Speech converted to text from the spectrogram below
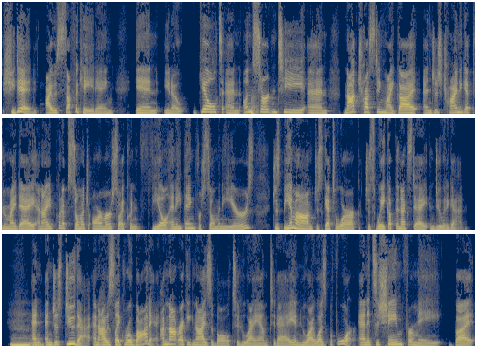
she did. I was suffocating in, you know, guilt and uncertainty and not trusting my gut and just trying to get through my day. And I had put up so much armor so I couldn't feel anything for so many years. Just be a mom, just get to work, just wake up the next day and do it again. Mm. and and just do that and i was like robotic i'm not recognizable to who i am today and who i was before and it's a shame for me but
